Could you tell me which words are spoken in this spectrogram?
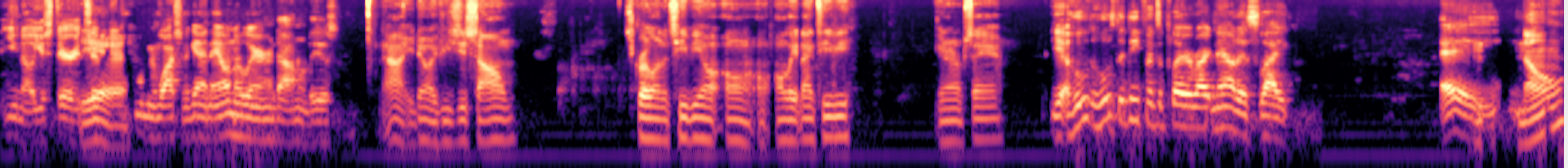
you know, you're stereotypical yeah, woman watching the game. They don't know who Aaron Donald is. nah, you don't. if you just saw him scrolling the TV on, on on late night TV, you know what I'm saying? Yeah, who who's the defensive player right now that's like, hey, No,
